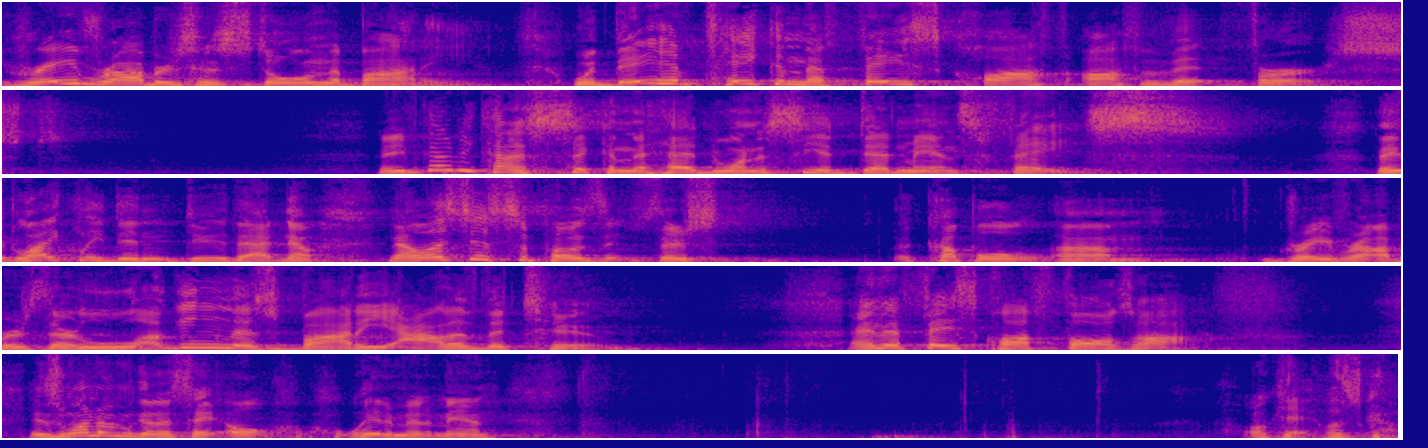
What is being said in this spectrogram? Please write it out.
grave robbers had stolen the body, would they have taken the face cloth off of it first? Now, you've got to be kind of sick in the head to want to see a dead man's face. They likely didn't do that. Now, now let's just suppose that there's a couple um, grave robbers. They're lugging this body out of the tomb, and the face cloth falls off. Is one of them going to say, Oh, wait a minute, man. Okay, let's go.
